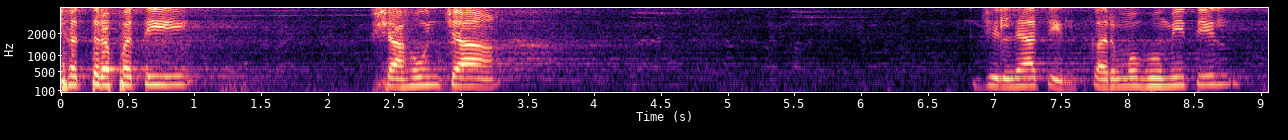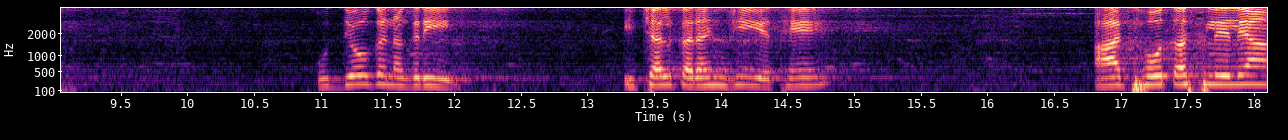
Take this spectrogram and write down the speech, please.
छत्रपती शाहूंच्या जिल्ह्यातील कर्मभूमीतील उद्योगनगरी इचलकरंजी येथे आज होत असलेल्या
